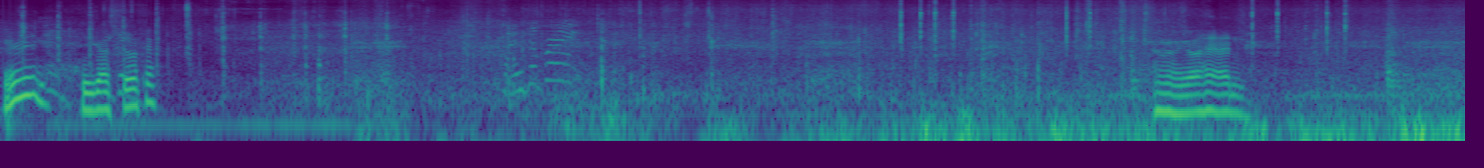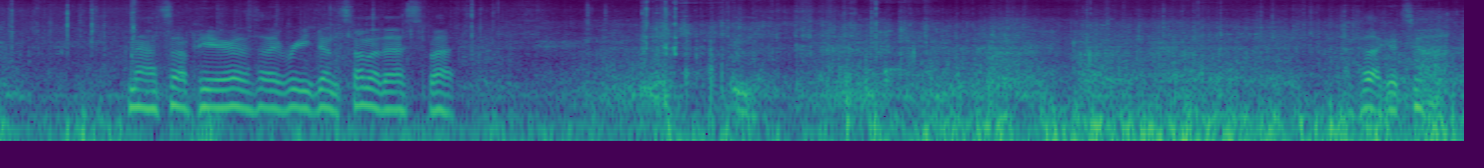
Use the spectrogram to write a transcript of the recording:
All right, you guys feel okay? I'm gonna go ahead and Matt's up here. I've redone some of this, but I feel like it's uh,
